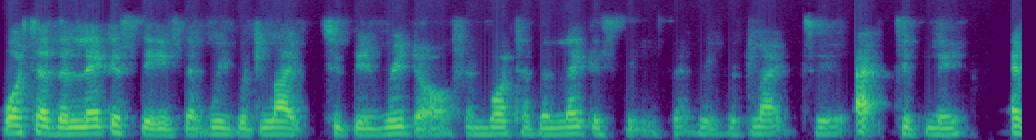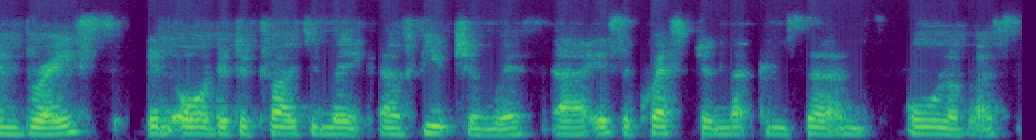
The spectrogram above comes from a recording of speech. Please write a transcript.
what are the legacies that we would like to be rid of, and what are the legacies that we would like to actively embrace in order to try to make a future with, uh, is a question that concerns all of us.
